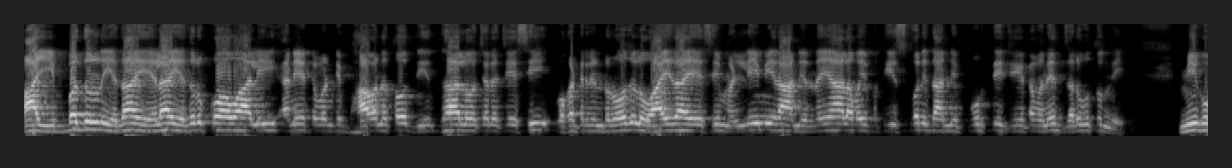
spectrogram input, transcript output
ఆ ఇబ్బందులను ఎలా ఎలా ఎదుర్కోవాలి అనేటువంటి భావనతో దీర్ఘాలోచన చేసి ఒకటి రెండు రోజులు వాయిదా వేసి మళ్ళీ మీరు ఆ నిర్ణయాల వైపు తీసుకొని దాన్ని పూర్తి చేయటం అనేది జరుగుతుంది. మీకు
